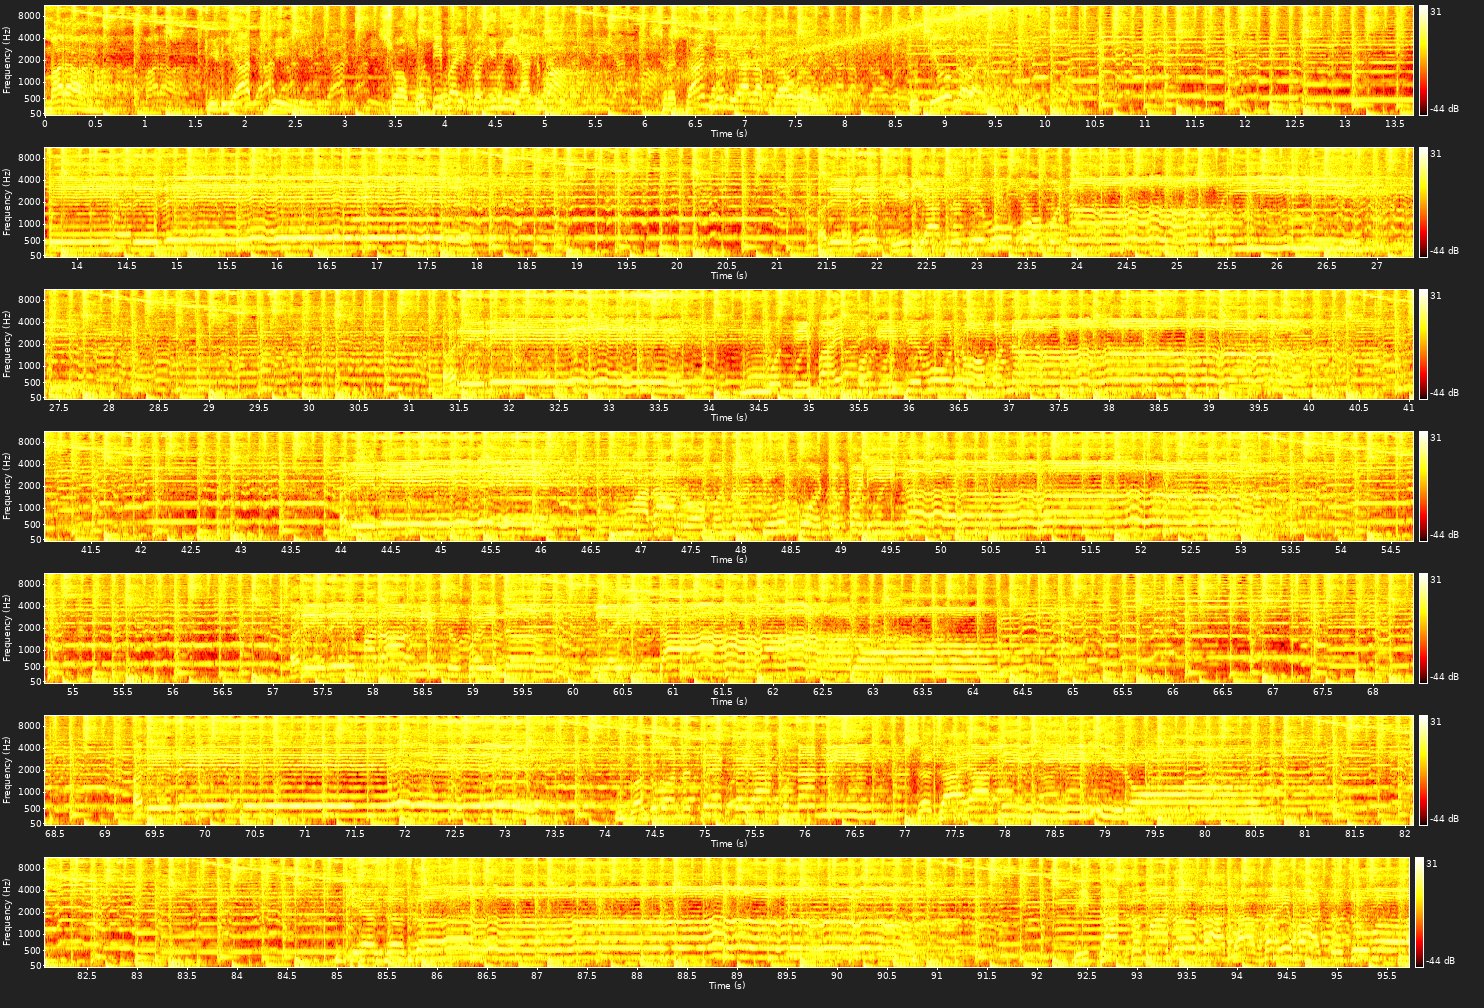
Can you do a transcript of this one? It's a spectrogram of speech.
અમારા કીડિયાતથી સ્વ મોતીભાઈ પગીની યાદમાં શ્રદ્ધાંજલિ આલાપ ગાવ હોય તો કેવો ગવાય? અરે રે. અરે રે કેડિયાત જેવું ગોમના. અરે રે, મોતીબાઈ પગી જેવું નોમના અરે રે, મારા રોમના શું ખોટ પડી ગા અરે રે, મારા મિત બહેન ભગવાન તે કયા ગુનાની સજાયાલી રોમ કે જગ પિતા તમારા વાઘા ભાઈ વાટ જોવ.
